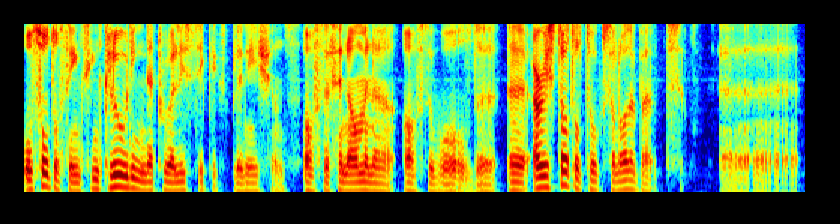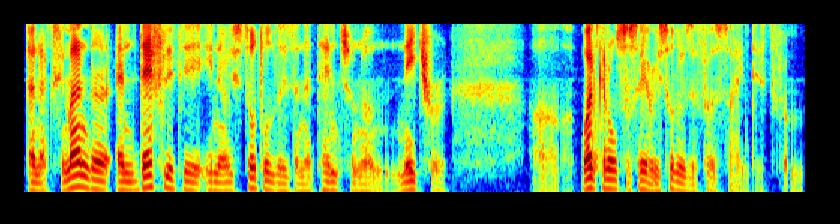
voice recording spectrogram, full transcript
all sorts of things, including naturalistic explanations of the phenomena of the world. Uh, uh, Aristotle talks a lot about uh, Anaximander, and definitely in Aristotle there's an attention on nature uh, one can also say Aristotle is the first scientist from,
